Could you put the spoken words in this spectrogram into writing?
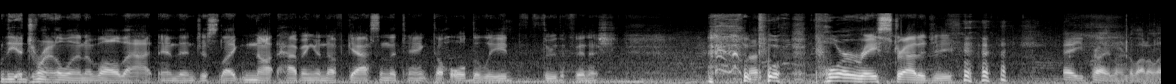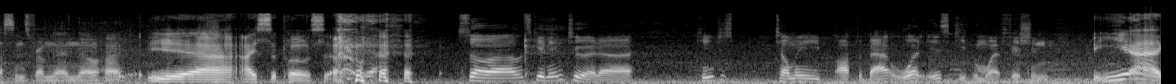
The adrenaline of all that, and then just like not having enough gas in the tank to hold the lead through the finish. poor, poor race strategy. Hey, you probably learned a lot of lessons from then, though, huh? Yeah, I suppose so. So uh, let's get into it. Uh, can you just tell me off the bat what is Keep 'em Wet Fishing? Yeah,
